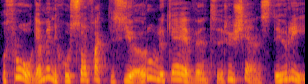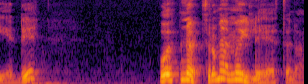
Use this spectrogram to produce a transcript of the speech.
Och fråga människor som faktiskt gör olika äventyr. Hur känns det? Hur är det? Och öppna upp för de här möjligheterna.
